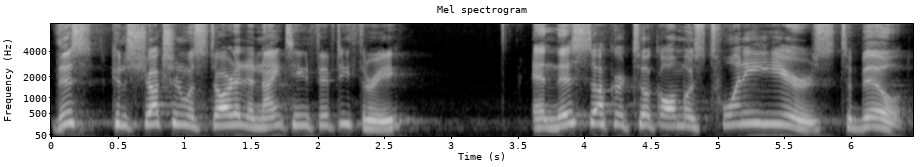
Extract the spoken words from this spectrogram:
This construction was started in 1953, and this sucker took almost 20 years to build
